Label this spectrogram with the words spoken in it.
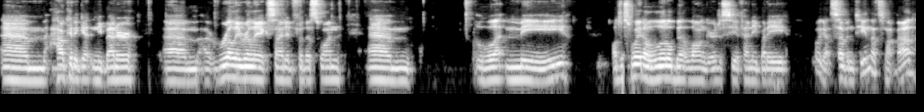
um, how could it get any better? Um, uh, really, really excited for this one. Um, let me. I'll just wait a little bit longer to see if anybody. Oh, we got 17. That's not bad.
